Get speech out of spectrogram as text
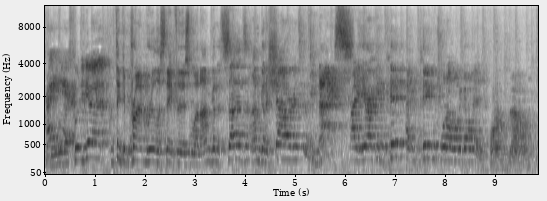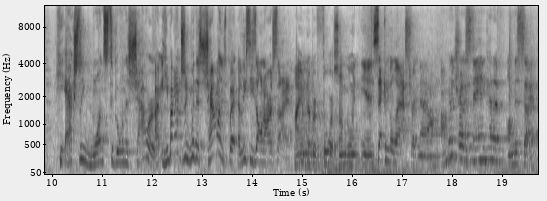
Right Ooh, that's pretty good. I'm thinking prime real estate for this one. I'm gonna suds, I'm gonna shower. It's gonna be nice. Right here, I can pick, I can pick which one I wanna go in. Arms down. He actually wants to go in the shower. I- he might actually win this challenge, but at least he's on our side. I am number four, so I'm going in second to last right now. I'm gonna try to stand kind of on this side,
